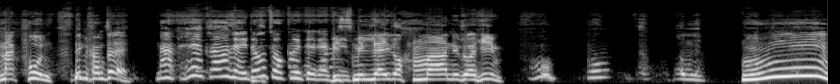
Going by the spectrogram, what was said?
নাকফুল দেখি খামতে না হ্যাঁ খাওয়া যায়। এটাও চকলেটের একটা। বিসমিল্লাহ রহমান রহিম। হুম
